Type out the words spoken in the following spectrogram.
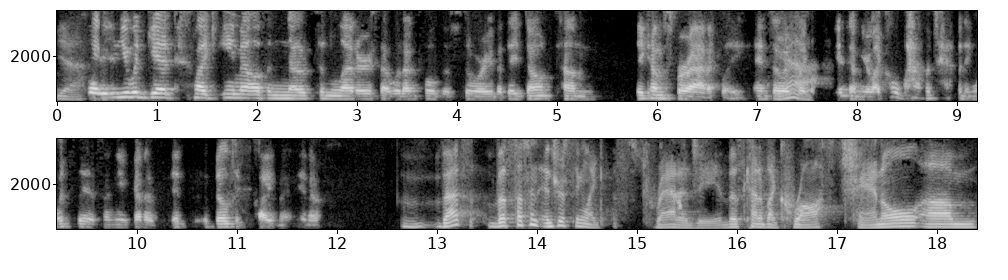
Yeah. You would get like emails and notes and letters that would unfold the story, but they don't come. They come sporadically, and so yeah. it's like you get them. You're like, oh wow, what's happening? What's this? And you kind of it, it builds excitement, you know. That's that's such an interesting like strategy. This kind of like cross channel um,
